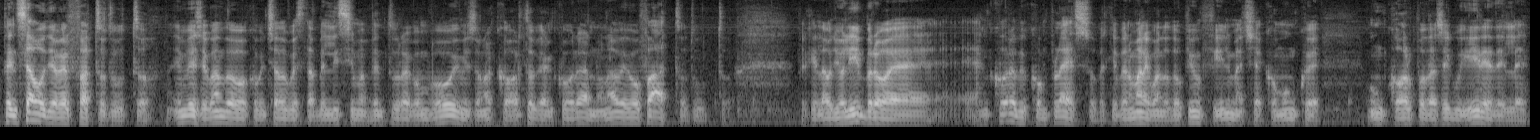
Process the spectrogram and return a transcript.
pensavo di aver fatto tutto, invece quando ho cominciato questa bellissima avventura con voi mi sono accorto che ancora non avevo fatto tutto perché l'audiolibro è, è, ancora più complesso, perché bene o male quando doppi un film c'è comunque un corpo da seguire, delle,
